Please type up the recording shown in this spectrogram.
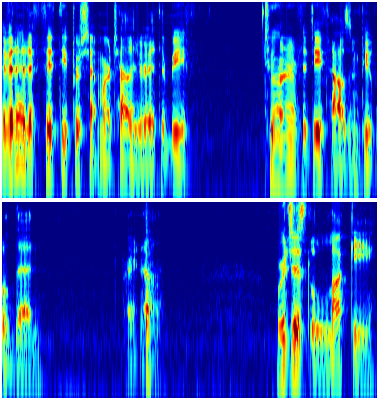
If it had a 50% mortality rate, there'd be 250,000 people dead right now. We're just lucky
